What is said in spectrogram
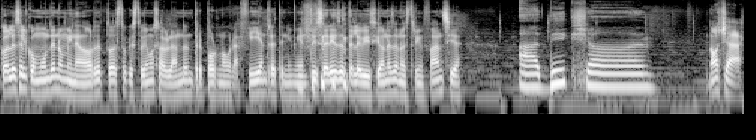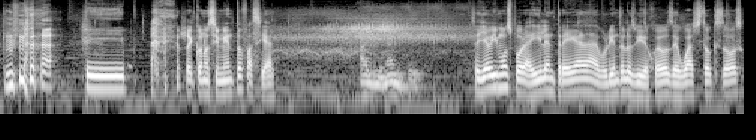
¿Cuál es el común denominador de todo esto que estuvimos hablando entre pornografía, entretenimiento y series de televisiones de nuestra infancia? Addiction. No, Jack. Pip. Reconocimiento facial. alienante, O sea, ya vimos por ahí la entrega volviendo a los videojuegos de Watch Dogs 2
